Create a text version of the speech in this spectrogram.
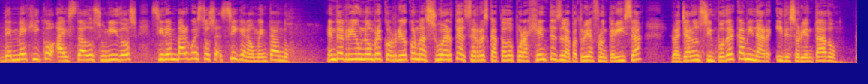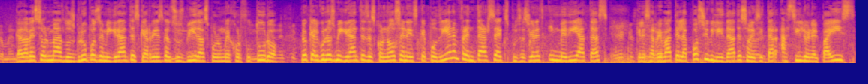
de México a Estados Unidos. Sin embargo, estos siguen aumentando. En Del Río, un hombre corrió con más suerte al ser rescatado por agentes de la patrulla fronteriza. Lo hallaron sin poder caminar y desorientado. Cada vez son más los grupos de migrantes que arriesgan sus vidas por un mejor futuro. Lo que algunos migrantes desconocen es que podrían enfrentarse a expulsaciones inmediatas que les arrebate la posibilidad de solicitar asilo en el país.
